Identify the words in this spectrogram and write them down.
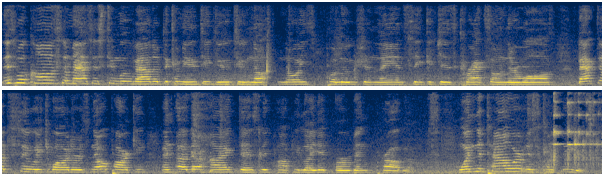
This will cause the masses to move out of the community due to no noise pollution, land sinkages, cracks on their walls, backed up sewage waters, no parking, and other high densely populated urban problems. When the tower is completed,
